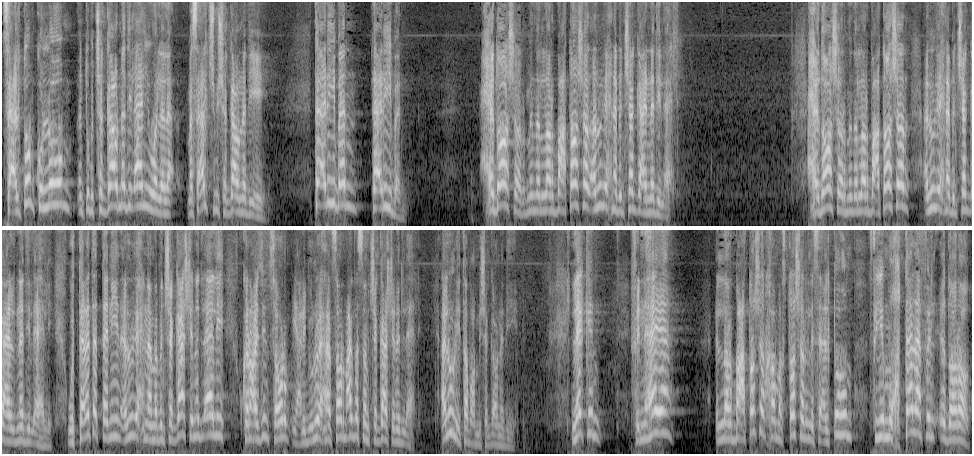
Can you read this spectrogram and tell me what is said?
سألتهم كلهم أنتوا بتشجعوا النادي الأهلي ولا لأ؟ ما سألتش بيشجعوا النادي إيه. تقريبا تقريبا 11 من ال 14 قالوا لي إحنا بنشجع النادي الأهلي. 11 من ال 14 قالوا لي إحنا بنشجع النادي الأهلي والثلاثه التانيين قالوا لي إحنا ما بنشجعش النادي الأهلي وكانوا عايزين يتصوروا يعني بيقولوا لي إحنا هنتصور معاك بس ما بنشجعش النادي الأهلي قالوا لي طبعا بيشجعوا نادي إيه لكن في النهاية ال 14 15 اللي سألتهم في مختلف الإدارات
